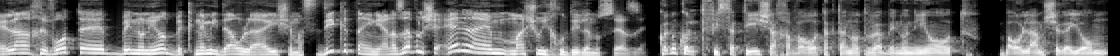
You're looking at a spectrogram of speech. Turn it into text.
אלא חברות uh, בינוניות בקנה מידה אולי שמצדיק את העניין הזה אבל שאין להם משהו ייחודי לנושא הזה. קודם כל תפיסתי שהחברות הקטנות והבינוניות בעולם של היום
